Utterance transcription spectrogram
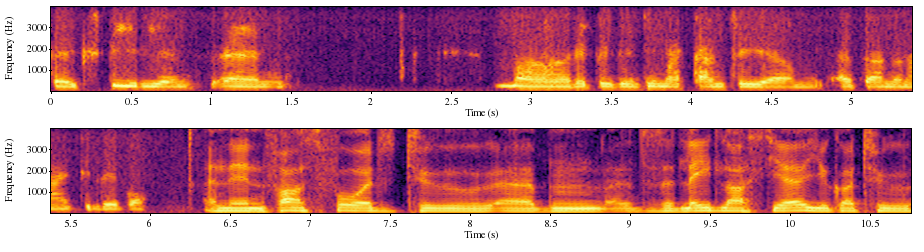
the experience and uh, representing my country um, at the under 90 level. And then fast forward to um, late last year, you got to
